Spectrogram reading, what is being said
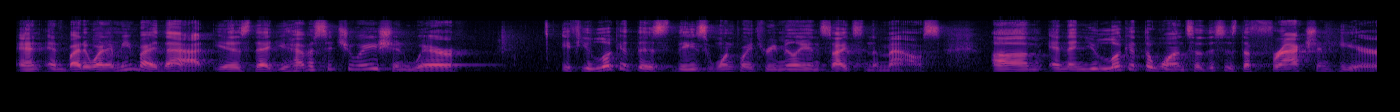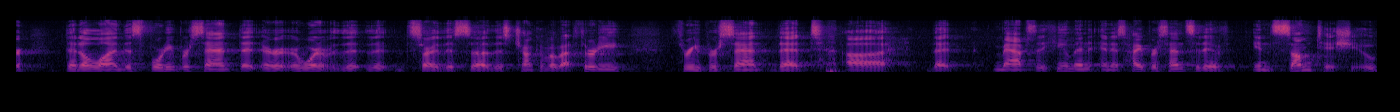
And, and by the way, what I mean by that is that you have a situation where if you look at this, these 1.3 million sites in the mouse, um, and then you look at the one, so this is the fraction here that align this 40% that, or, or whatever, the, the, sorry, this, uh, this chunk of about 33% that, uh, that maps the human and is hypersensitive in some tissue.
